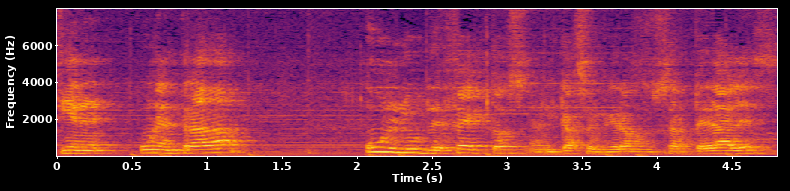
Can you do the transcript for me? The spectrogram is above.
Tiene una entrada, un loop de efectos, en el caso de que queramos usar pedales,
